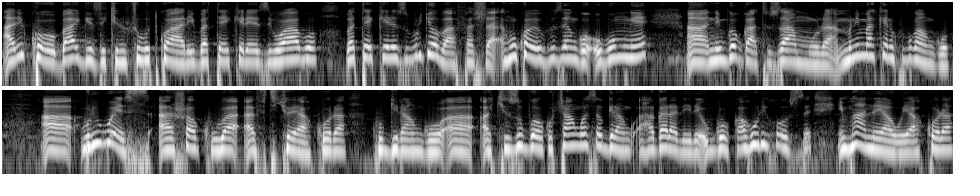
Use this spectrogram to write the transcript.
ariko bagize ikintu cy'ubutwari batekereza iwabo batekereza uburyo bafasha. Nk'uko bivuze ngo ubumwe ah, ni bwo bwatuzamura. Muri make ni ukuvuga ngo buri wese arashobora kuba afite icyo yakora kugira ngo ah, akize ubwoko cyangwa se kugira ngo ahagararire ubwoko aho uri hose impano yawe yakora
